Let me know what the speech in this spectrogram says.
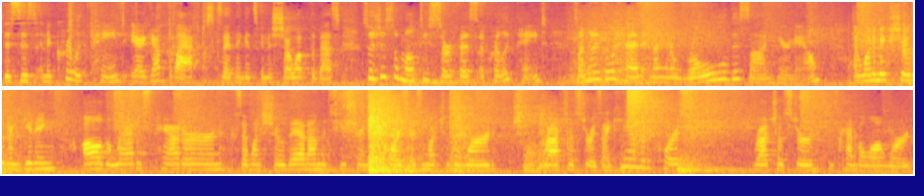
This is an acrylic paint. I got black just because I think it's going to show up the best. So it's just a multi-surface acrylic paint. So I'm going to go ahead and I'm going to roll this on here now. I want to make sure that I'm getting all the lattice pattern because I want to show that on the t-shirt and of course as much of the word Rochester as I can, but of course Rochester is kind of a long word.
